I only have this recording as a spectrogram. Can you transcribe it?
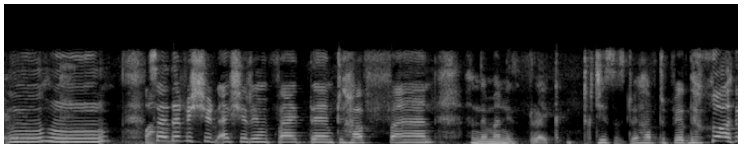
friend." hmm Wow. so that we should actually invite them to have fun and the man is like jesus do i have to pay the whole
